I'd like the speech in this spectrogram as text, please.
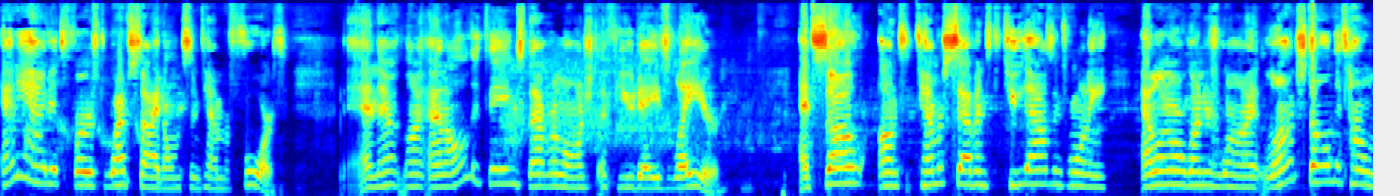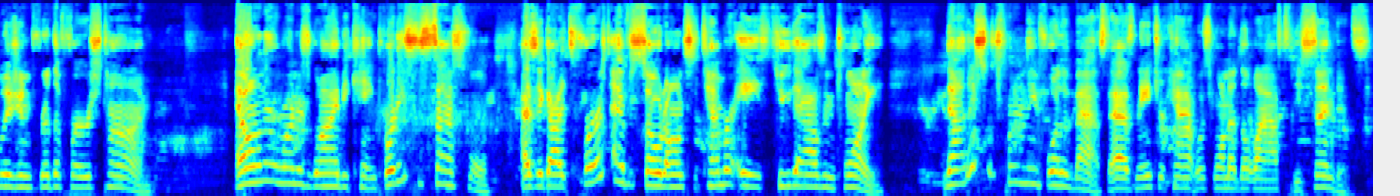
and it had its first website on September 4th. And, that, and all the things that were launched a few days later. And so, on September 7th, 2020, Elinor Wonders Why launched on the television for the first time. Elinor Wonders Why became pretty successful as it got its first episode on September 8th, 2020. Now, this was probably for the best, as Nature Cat was one of the last descendants.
